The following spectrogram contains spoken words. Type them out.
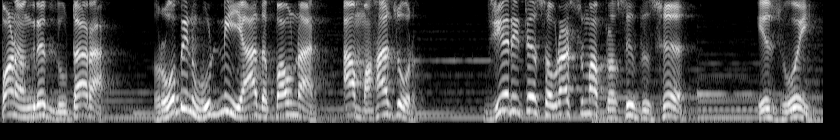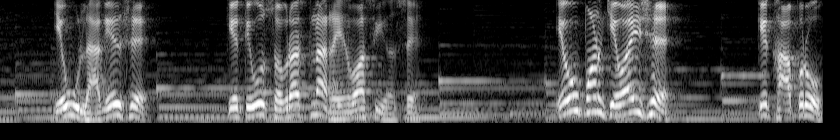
પણ અંગ્રેજ લૂંટારા રોબિન હુડની યાદ અપાવનાર આ મહાચોર જે રીતે સૌરાષ્ટ્રમાં પ્રસિદ્ધ છે, એ જોઈ એવું લાગે છે કે તેઓ સૌરાષ્ટ્રના રહેવાસી હશે. એવું પણ કહેવાય છે કે ખાપરો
